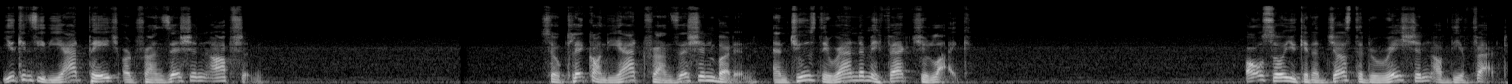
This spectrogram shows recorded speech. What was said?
you can see the Add Page or Transition option. So click on the Add Transition button and choose the random effect you like. Also, you can adjust the duration of the effect.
